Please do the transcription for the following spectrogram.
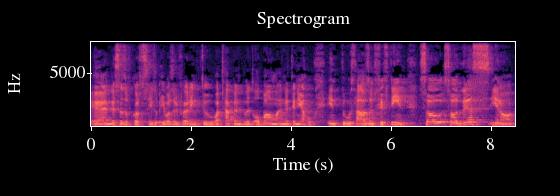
And this is, of course, he was referring to what happened with Obama and Netanyahu in 2015. So, so this, you know,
